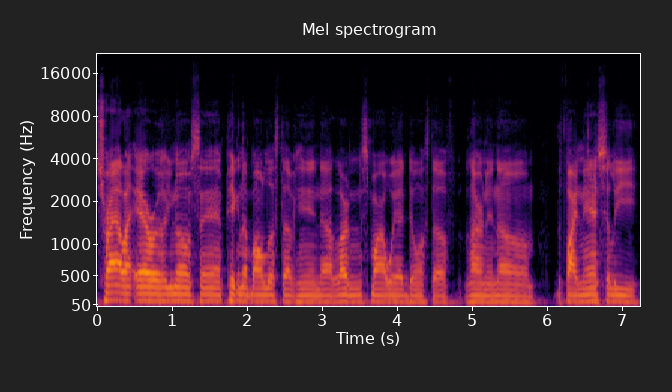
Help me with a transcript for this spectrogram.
trial and error. You know what I'm saying? Picking up on little stuff here and there, learning the smart way of doing stuff, learning um the financially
